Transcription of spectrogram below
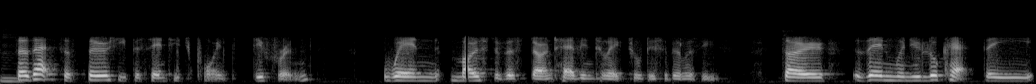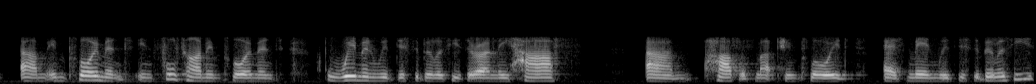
Mm. So, that's a 30 percentage point difference when most of us don't have intellectual disabilities. So then, when you look at the um, employment in full time employment, women with disabilities are only half um, half as much employed as men with disabilities.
